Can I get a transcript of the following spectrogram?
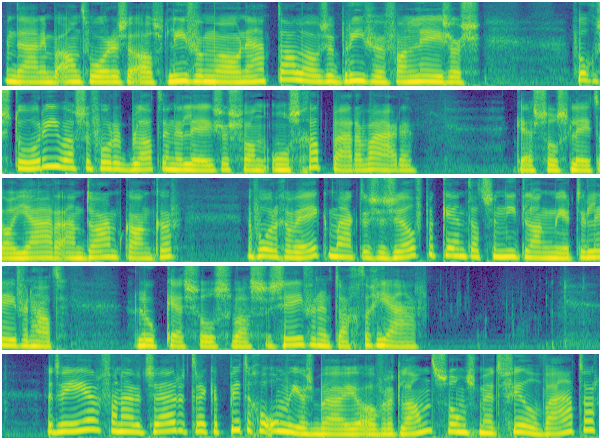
En daarin beantwoordde ze als lieve Mona talloze brieven van lezers. Volgens Story was ze voor het blad en de lezers van onschatbare waarde. Kessels leed al jaren aan darmkanker. En vorige week maakte ze zelf bekend dat ze niet lang meer te leven had. Lou Kessels was 87 jaar. Het weer. Vanuit het zuiden trekken pittige onweersbuien over het land. Soms met veel water,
